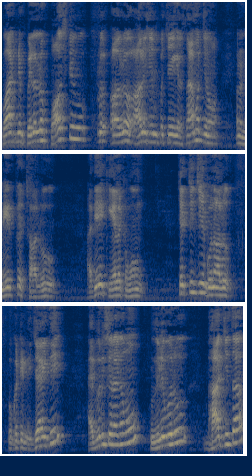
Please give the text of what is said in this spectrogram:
వాటిని పిల్లల్లో పాజిటివ్లో ఆలోచింప చేయగల సామర్థ్యం మనం నేర్పితే చాలు. అదే కీలకము. చర్చించే గుణాలు ఒకటి నిజాయితీ అభిరుచి రంగము విలువలు బాధ్యత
